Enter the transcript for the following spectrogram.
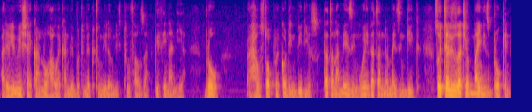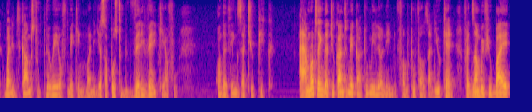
I really wish I can know how I can be able to make 2 million with 2,000 within a year. Bro, I'll stop recording videos. That's an amazing way. That's an amazing gig. So it tells you that your mind is broken when it comes to the way of making money. You're supposed to be very, very careful on the things that you pick. I am not saying that you can't make a 2 million in from 2000. You can. For example, if you buy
